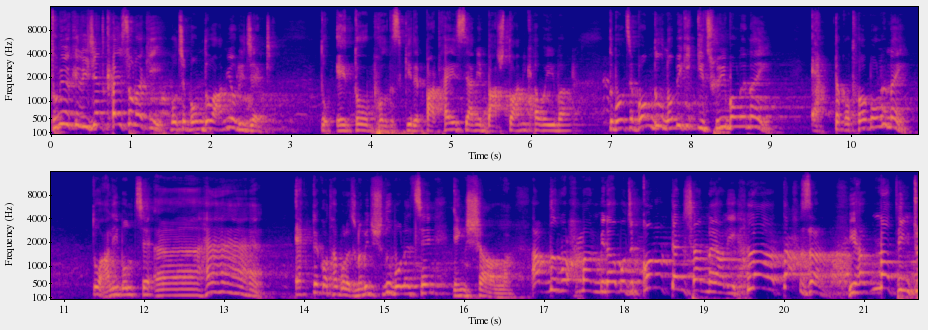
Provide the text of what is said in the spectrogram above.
তুমি ওকে রিজেক্ট খাইছো নাকি? বলছে, বন্ধু, আমিও রিজেক্ট তো এ তো বলতেছে, কি রে, পাঠাইছে, আমি বাস তো আমি খাব এইবার। তো বলছে, বন্ধু, নবী কি কিছুই বলে নাই? একটা কথাও বলে নাই? তো আলী বলছে হ্যাঁ হ্যাঁ হ্যাঁ হ্যাঁ। একটা কথা বলেছে, নবীজি শুধু বলেছে, ইনশাআল্লাহ। আব্দুর রহমান মিনা বলছে, কোনো টেনশন নাই আলী টু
